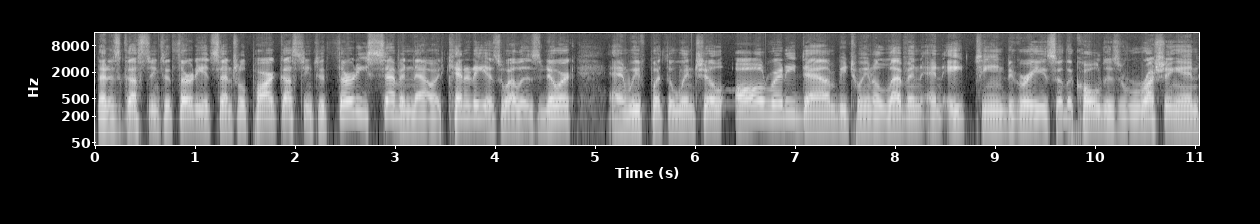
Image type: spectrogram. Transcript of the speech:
that is gusting to 30 at Central Park, gusting to 37 now at Kennedy as well as Newark. And we've put the wind chill already down between 11 and 18 degrees. So the cold is rushing in.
